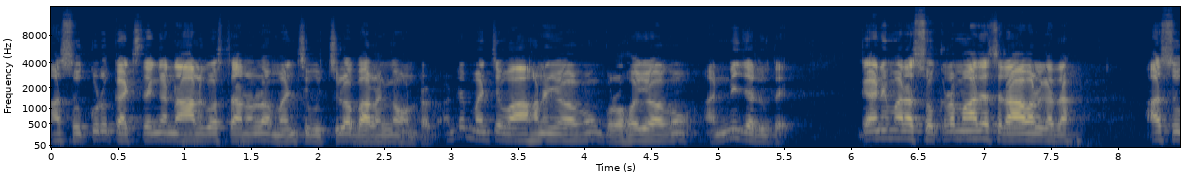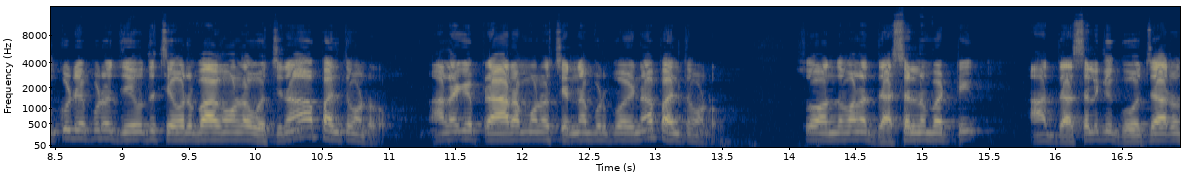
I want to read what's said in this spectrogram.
ఆ శుక్రుడు ఖచ్చితంగా నాలుగో స్థానంలో మంచి ఉచ్చులో బలంగా ఉంటాడు. అంటే మంచి వాహన యోగం గృహయోగం అన్నీ జరుగుతాయి. కానీ మరి ఆ శుక్రమాదశ రావాలి కదా. ఆ శుక్రుడు ఎప్పుడో జీవిత చివరి భాగంలో వచ్చినా ఫలితం ఉండదు. అలాగే ప్రారంభంలో చిన్నప్పుడు పోయినా ఫలితం ఉండదు. సో అందువల్ల దశలను బట్టి ఆ దశలకి గోచారం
